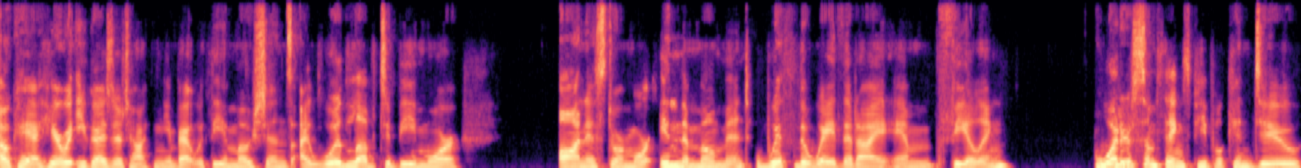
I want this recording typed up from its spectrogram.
okay, I hear what you guys are talking about with the emotions. I would love to be more honest or more in the moment with the way that I am feeling. Mm-hmm. What are some things people can do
